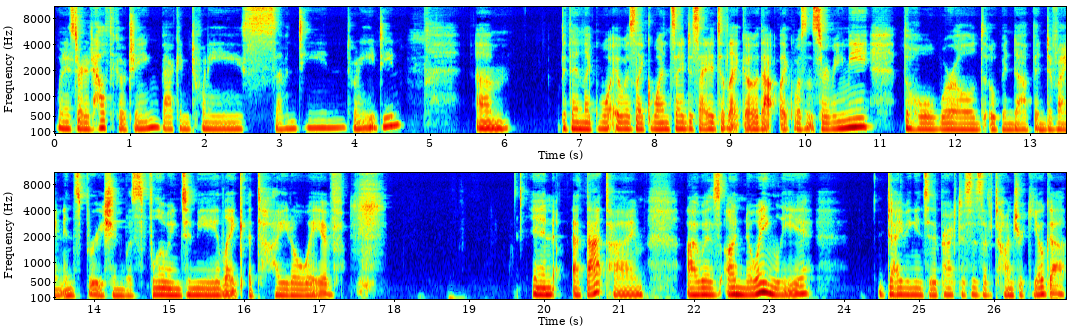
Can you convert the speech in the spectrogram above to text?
when I started health coaching back in 2017, 2018. Um, but then like what it was like once I decided to let go, that like wasn't serving me. The whole world opened up and divine inspiration was flowing to me like a tidal wave. And at that time, I was unknowingly diving into the practices of tantric yoga.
